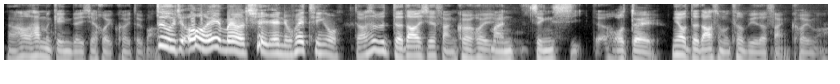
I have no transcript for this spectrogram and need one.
然后他们给你的一些回馈，对吧？对我觉得哦，哎、蛮有趣的，原来你们会听哦。对啊，是不是得到一些反馈会蛮惊喜的？哦，对，你有得到什么特别的反馈吗？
